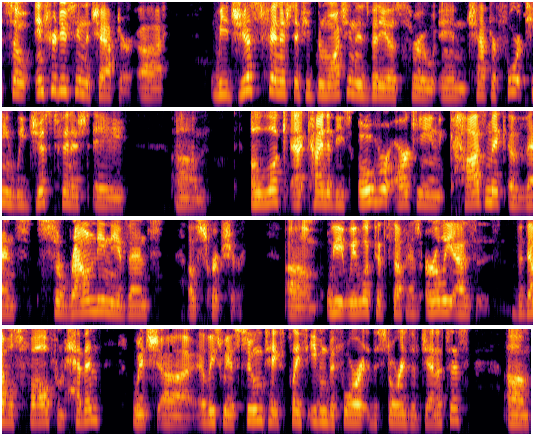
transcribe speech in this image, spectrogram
so, introducing the chapter, uh, we just finished, if you've been watching these videos through, in chapter 14, we just finished a um, a look at kind of these overarching cosmic events surrounding the events of Scripture. Um, we we looked at stuff as early as the devil's fall from heaven, which uh, at least we assume takes place even before the stories of Genesis. Um,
